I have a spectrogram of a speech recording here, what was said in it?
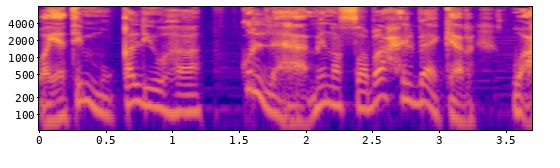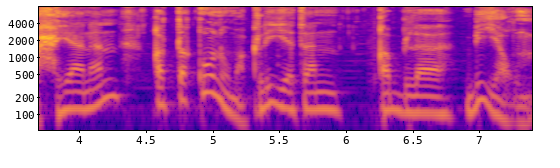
ويتم قليها كلها من الصباح الباكر وأحيانا قد تكون مقلية قبل بيوم.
